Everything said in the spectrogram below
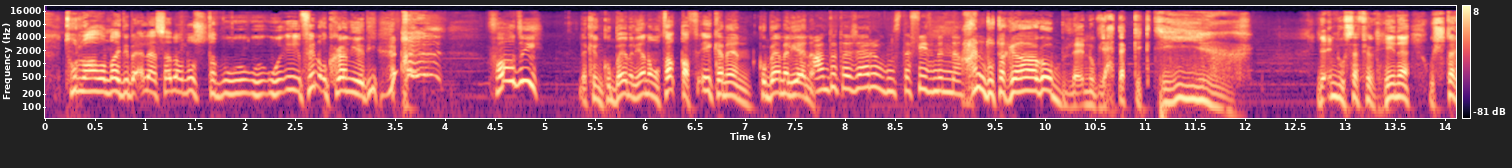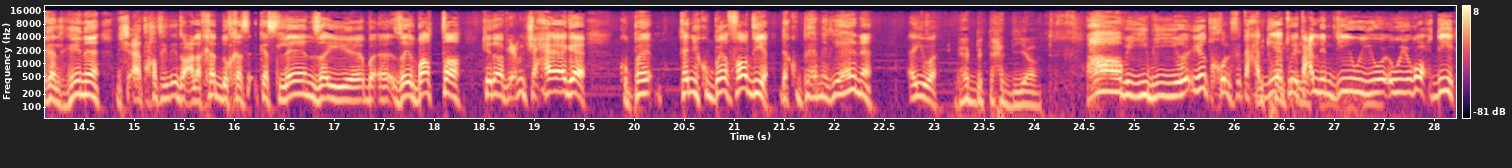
تقول له آه والله دي بقى لها سنة ونص. طب وإيه؟ فين أوكرانيا دي؟ فاضي. لكن كوباية مليانة مثقف. إيه كمان؟ كوباية مليانة. عنده تجارب مستفيد منها. عنده تجارب لأنه بيحتك كتير. لأنه سافر هنا واشتغل هنا مش قاعد حاطط إيده على خده كسلان زي زي البطة كده ما بيعملش حاجة. كوباية تاني كوباية فاضية. ده كوباية مليانة. أيوه. بحب التحديات. آه بي بي يدخل في تحديات ويتعلم دي وي- ويروح دي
